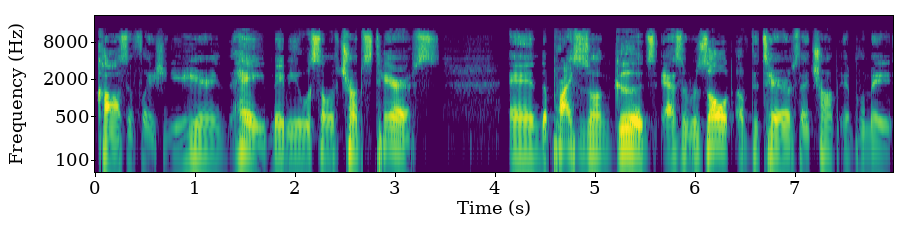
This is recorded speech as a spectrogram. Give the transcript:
cause inflation. You're hearing, hey, maybe it was some of Trump's tariffs and the prices on goods as a result of the tariffs that Trump implemented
